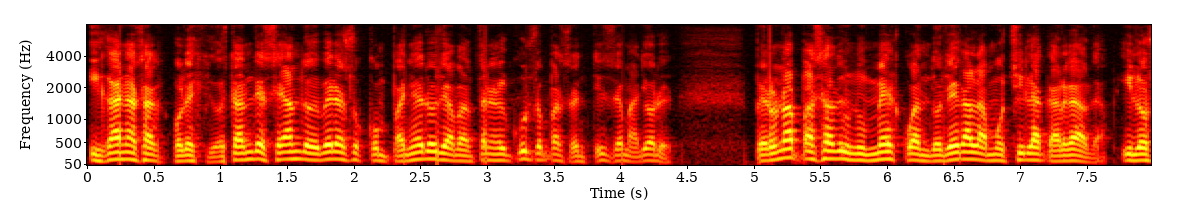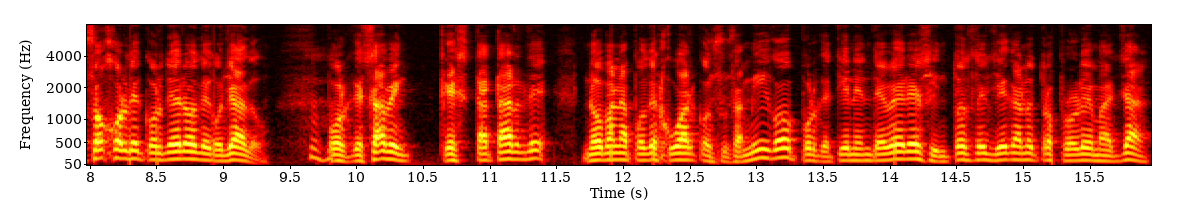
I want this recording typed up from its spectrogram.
y ganas al colegio. Están deseando de ver a sus compañeros y avanzar en el curso para sentirse mayores. Pero no ha pasado en un mes cuando llega la mochila cargada y los ojos de cordero degollado, porque saben que esta tarde no van a poder jugar con sus amigos porque tienen deberes y entonces llegan otros problemas ya.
